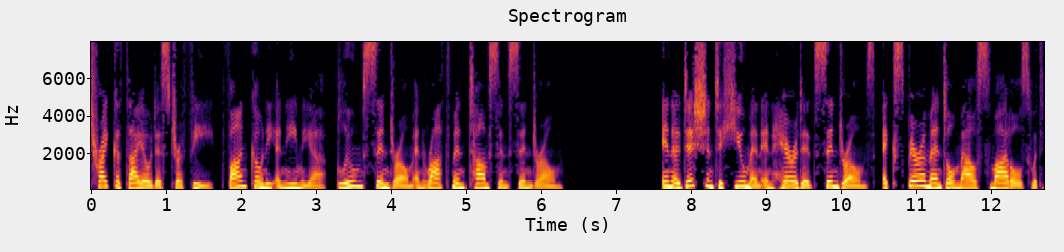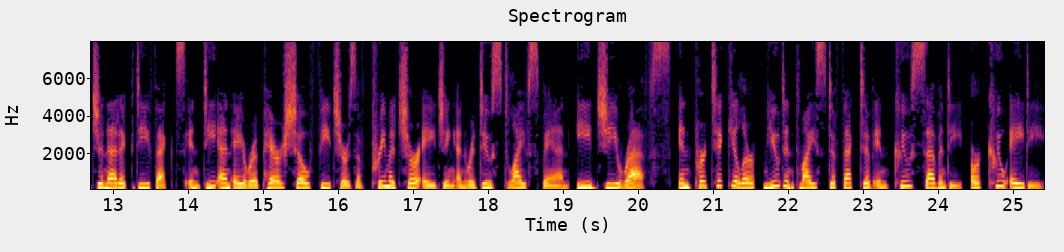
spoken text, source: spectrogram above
trichothiodystrophy, Fanconi anemia, Bloom syndrome and Rothmund-Thomson syndrome. In addition to human inherited syndromes, experimental mouse models with genetic defects in DNA repair show features of premature aging and reduced lifespan, e.g. refs, in particular, mutant mice defective in Ku70, or Ku80,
